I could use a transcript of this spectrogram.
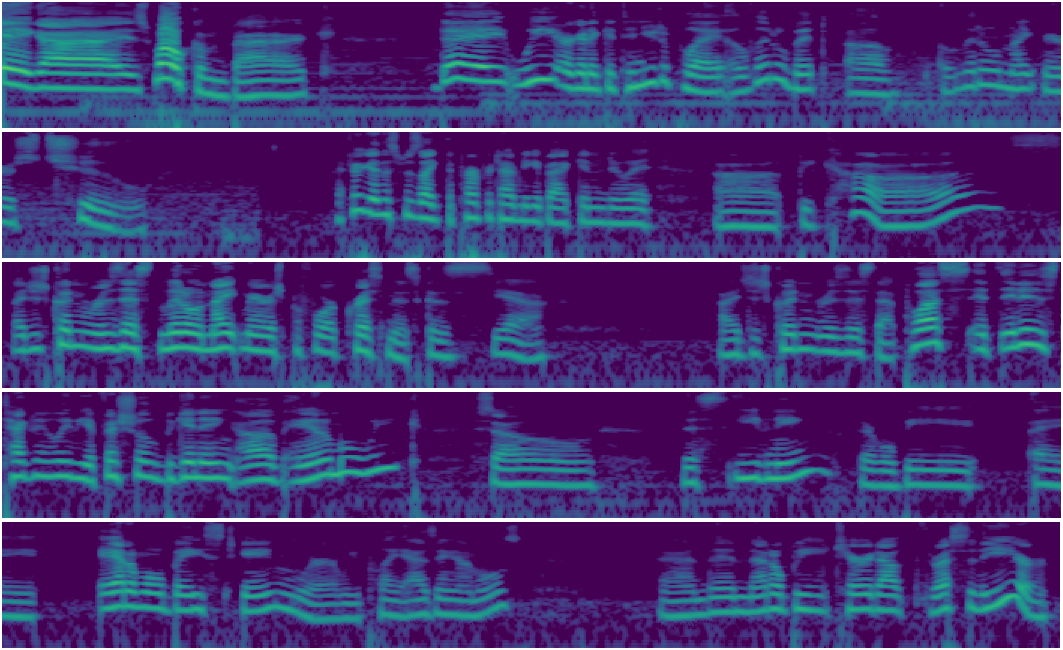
Hey guys, welcome back. Today we are going to continue to play a little bit of Little Nightmares 2. I figured this was like the perfect time to get back into it uh, because I just couldn't resist Little Nightmares before Christmas because, yeah, I just couldn't resist that. Plus, it, it is technically the official beginning of Animal Week, so this evening there will be a animal based game where we play as animals and then that'll be carried out the rest of the year.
